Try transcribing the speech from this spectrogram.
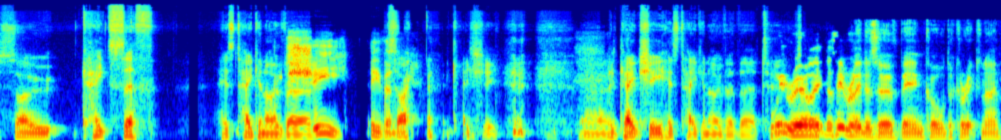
So Cait Sith has taken over. Like she even. Sorry, Kate She. Uh, Kate She has taken over the Do we really? Does he really deserve being called the correct name?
